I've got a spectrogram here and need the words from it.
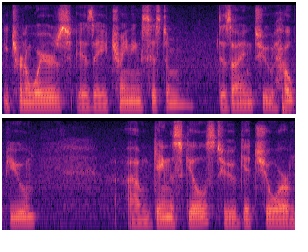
Eternal Warriors is a training system designed to help you um, gain the skills to get your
